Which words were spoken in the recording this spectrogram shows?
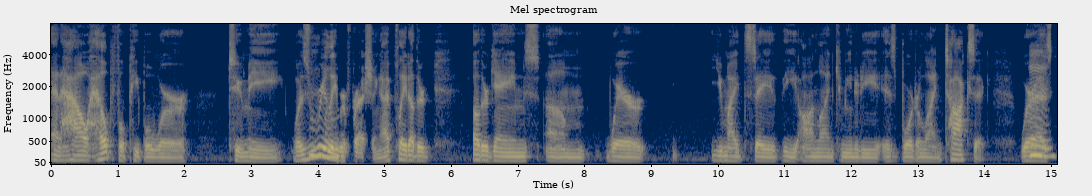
and how helpful people were to me was really Mhm. refreshing. I've played other other games um, where you might say the online community is borderline toxic, whereas Mm.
